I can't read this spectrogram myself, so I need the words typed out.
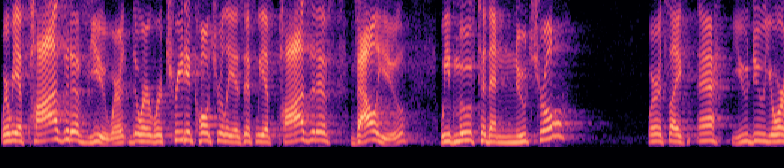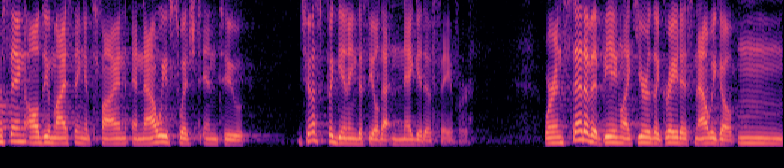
where we have positive view, where, where we're treated culturally as if we have positive value. We've moved to then neutral, where it's like, eh, you do your thing, I'll do my thing, it's fine. And now we've switched into just beginning to feel that negative favor. Where instead of it being like, you're the greatest, now we go, mm,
